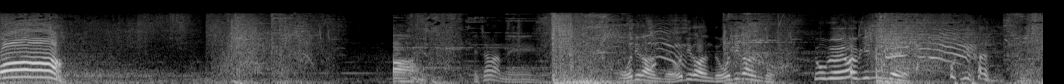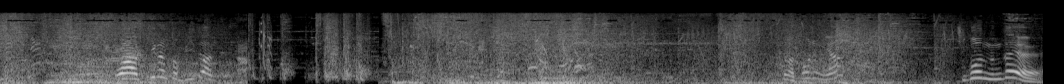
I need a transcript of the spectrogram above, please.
와. 아 괜찮았네. 어디 가는데 어디 가는데 어디 가는데. 여왜 여기 있는데? 어디 가는데? 와 킬은 또 미드 안 설마 또 죽냐? 죽었는데.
